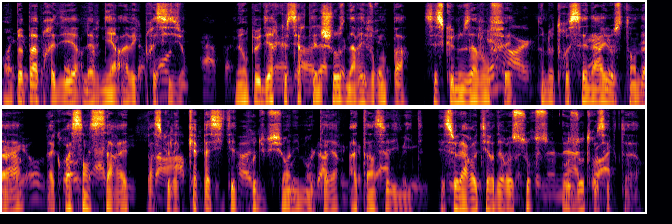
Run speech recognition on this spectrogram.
On ne peut pas prédire l'avenir avec précision, mais on peut dire que certaines choses n'arriveront pas. C'est ce que nous avons fait. Dans notre scénario standard, la croissance s'arrête parce que la capacité de production alimentaire atteint ses limites, et cela retire des ressources aux autres secteurs.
